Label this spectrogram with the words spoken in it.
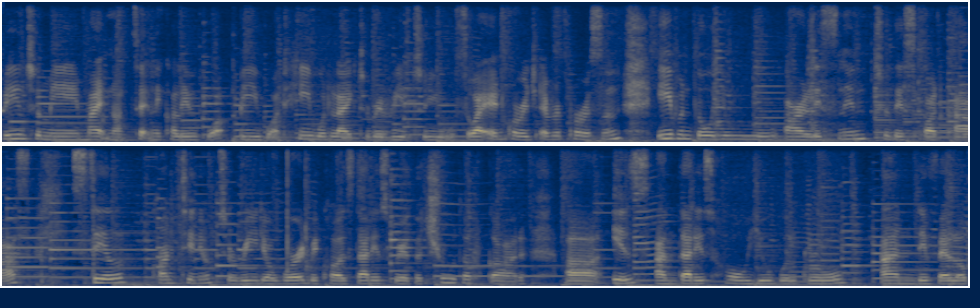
revealed to me might not technically be what he would like to reveal to you. So i encourage every person even though you are listening to this podcast still continue to read your word because that is where the truth of god uh, is and that is how you will grow and develop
